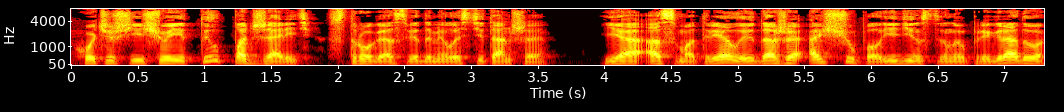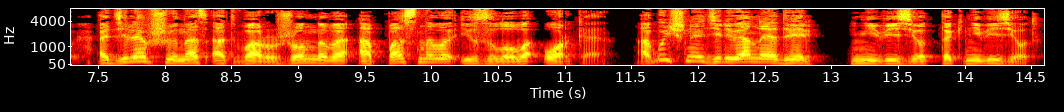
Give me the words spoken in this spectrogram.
«Хочешь еще и тыл поджарить?» — строго осведомилась Титанша. Я осмотрел и даже ощупал единственную преграду, отделявшую нас от вооруженного, опасного и злого орка. Обычная деревянная дверь. Не везет так не везет.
